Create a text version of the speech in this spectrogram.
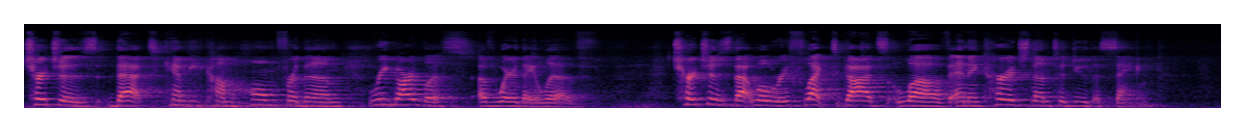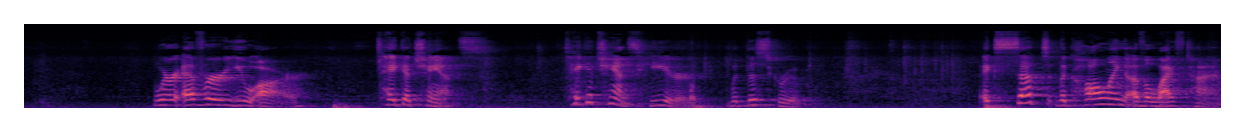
Churches that can become home for them regardless of where they live churches that will reflect God's love and encourage them to do the same. Wherever you are, take a chance. Take a chance here with this group. Accept the calling of a lifetime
